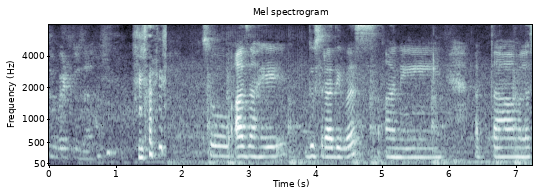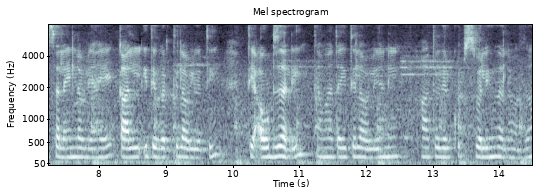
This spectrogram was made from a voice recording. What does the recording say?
तो बेड तुझा सो आज आहे दुसरा दिवस आणि आत्ता मला सलाईन लावली आहे. काल इथे वरती लावली होती. ती आऊट झाली. त्यामुळे आता इथे लावली आणि हात वगैरे खूप स्वेलिंग झालं माझं.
